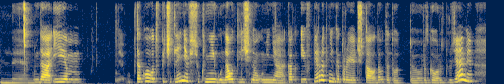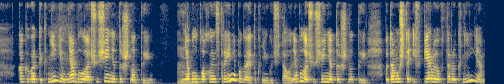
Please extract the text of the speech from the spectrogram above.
Да, и такое вот впечатление всю книгу, да, вот лично у меня, как и в первой книге, которую я читала, да, вот это вот э, разговор с друзьями, как и в этой книге, у меня было ощущение тошноты. У меня было плохое настроение, пока я эту книгу читала. У меня было ощущение тошноты, потому что и в первой, и во второй книге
